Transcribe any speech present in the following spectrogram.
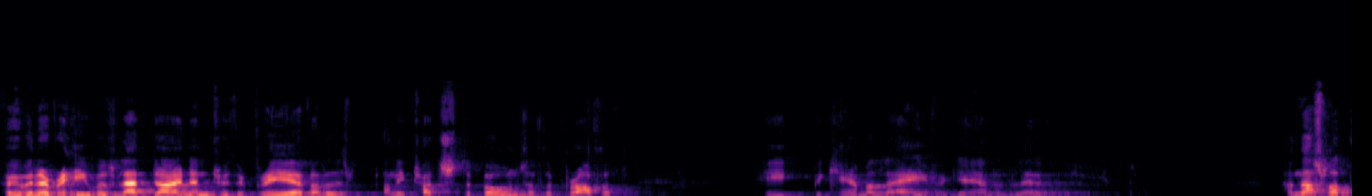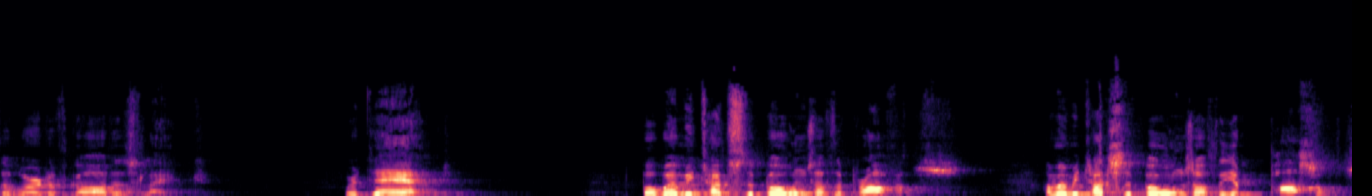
who, whenever he was let down into the grave and, his, and he touched the bones of the prophet, he became alive again and lived. And that's what the Word of God is like. We're dead. But when we touch the bones of the prophets, and when we touch the bones of the apostles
